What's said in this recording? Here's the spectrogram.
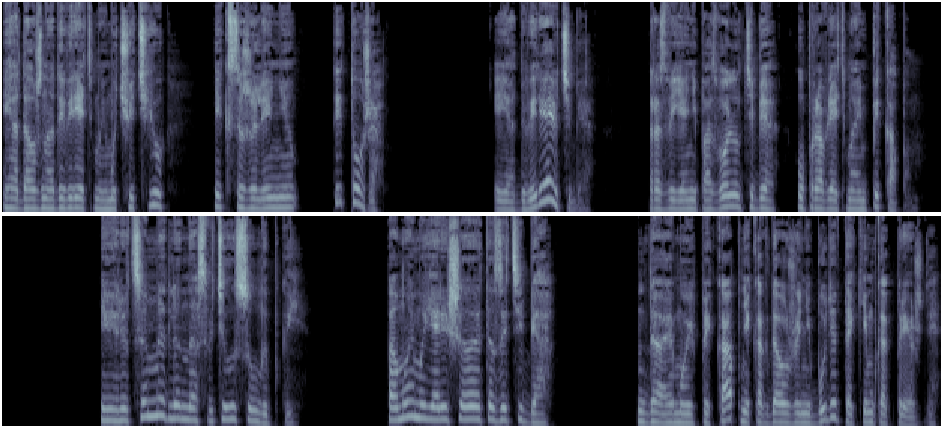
Я должна доверять моему чутью, и, к сожалению, ты тоже. И я доверяю тебе. Разве я не позволил тебе управлять моим пикапом? Ее лицо медленно осветилось улыбкой. «По-моему, я решила это за тебя». «Да, и мой пикап никогда уже не будет таким, как прежде».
